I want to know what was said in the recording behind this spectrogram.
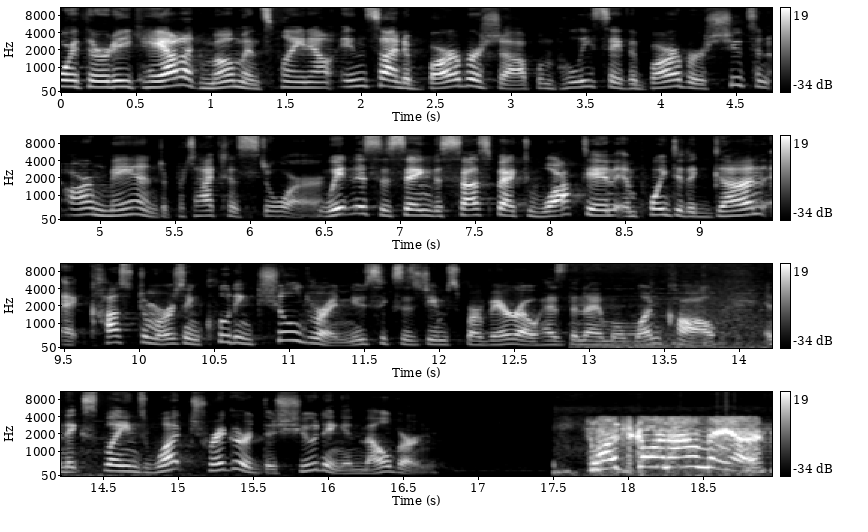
4:30 chaotic moments playing out inside a barber shop when police say the barber shoots an armed man to protect his store. Witnesses saying the suspect walked in and pointed a gun at customers including children. News 6's James Sparvero has the 911 call and explains what triggered the shooting in Melbourne. What's going on there?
